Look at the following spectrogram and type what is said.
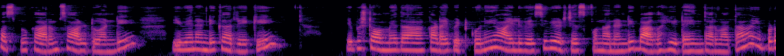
పసుపు కారం సాల్ట్ అండి. ఇవేనండి కర్రీకి. ఇప్పుడు స్టవ్ మీద కడాయి పెట్టుకొని ఆయిల్ వేసి వేడి చేసుకున్నానండి. బాగా హీట్ అయిన తర్వాత ఇప్పుడు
